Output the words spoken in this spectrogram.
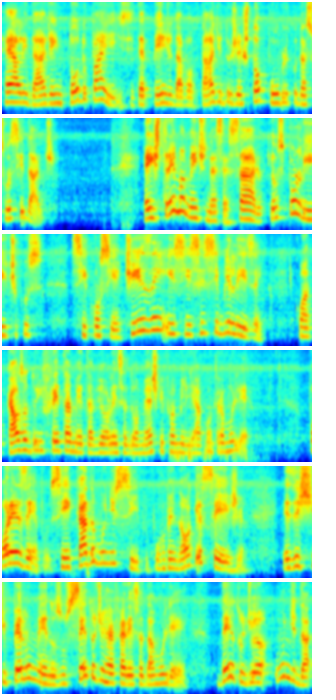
realidade em todo o país e depende da vontade do gestor público da sua cidade. É extremamente necessário que os políticos se conscientizem e se sensibilizem com a causa do enfrentamento à violência doméstica e familiar contra a mulher. Por exemplo, se em cada município, por menor que seja, existir pelo menos um centro de referência da mulher dentro de, unidade,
